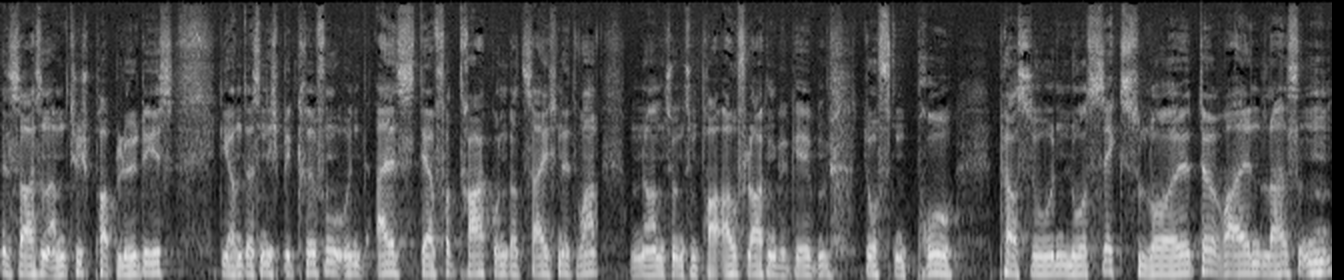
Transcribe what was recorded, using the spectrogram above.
Es saßen am Tisch paar Blödis, die haben das nicht begriffen. Und als der Vertrag unterzeichnet war, und haben sie uns ein paar Auflagen gegeben, durften pro Person nur sechs Leute reinlassen.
